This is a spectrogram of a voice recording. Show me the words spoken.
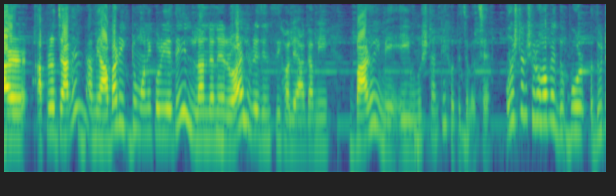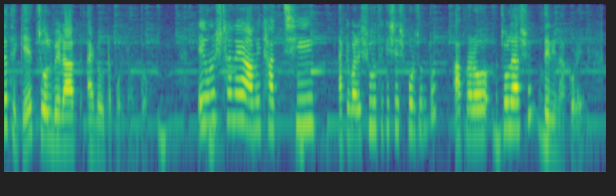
আর আপনারা জানেন, আমি আবার একটু মনে করিয়ে দিই, লন্ডনের রয়্যাল রেজেন্সি হলে আগামী বারোই মে এই অনুষ্ঠানটি হতে চলেছে। অনুষ্ঠান শুরু হবে দুপুর দুইটা থেকে, চলবে রাত এগারোটা পর্যন্ত। এই অনুষ্ঠানে আমি থাকছি একেবারে শুরু থেকে শেষ পর্যন্ত। আপনারাও চলে আসুন, দেরি না করে।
